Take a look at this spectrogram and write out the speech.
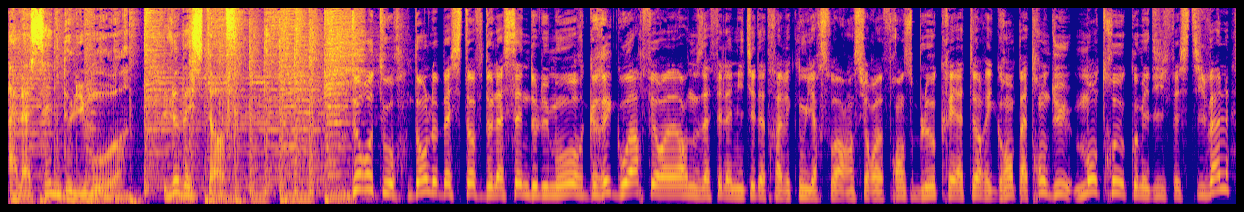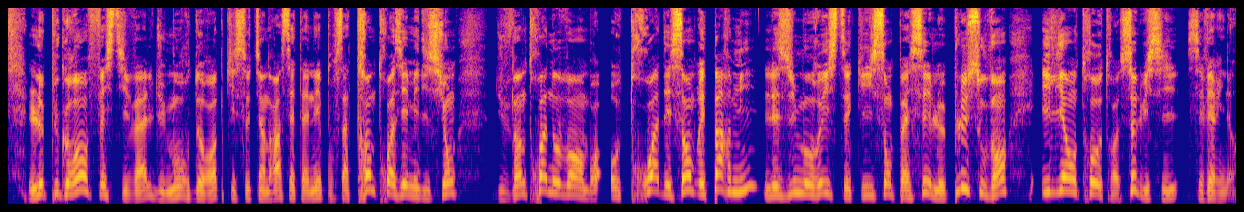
à la scène de l'humour. Le best-of. De retour dans le best-of de la scène de l'humour, Grégoire Ferrer nous a fait l'amitié d'être avec nous hier soir hein, sur France Bleu, créateur et grand patron du Montreux Comédie Festival, le plus grand festival d'humour d'Europe qui se tiendra cette année pour sa 33e édition du 23 novembre au 3 décembre. Et parmi les humoristes qui y sont passés le plus souvent, il y a entre autres celui-ci, c'est Verino.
